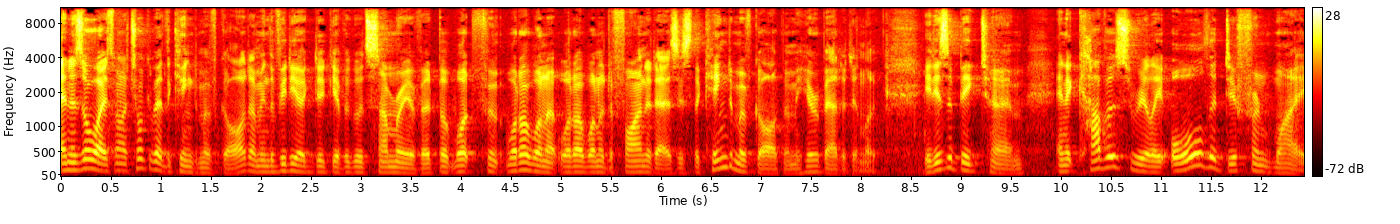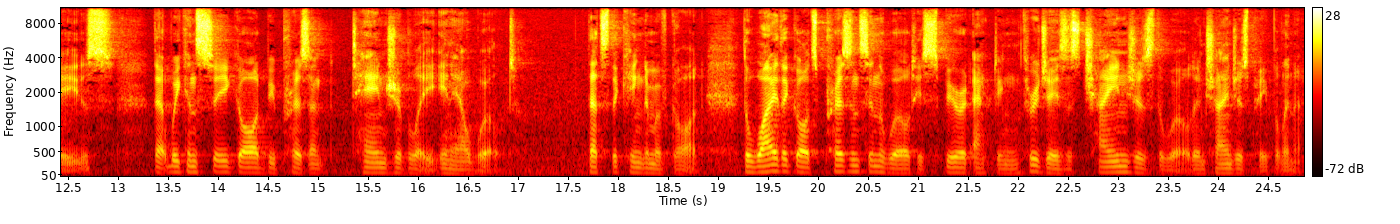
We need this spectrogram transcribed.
And as always, when I talk about the kingdom of God, I mean the video did give a good summary of it. But what for, what I want to what I want to define it as is the kingdom of God. When we hear about it in Luke, it is a big term, and it covers really all the different ways that we can see God be present tangibly in our world. That's the kingdom of God. The way that God's presence in the world, His Spirit acting through Jesus, changes the world and changes people in it.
